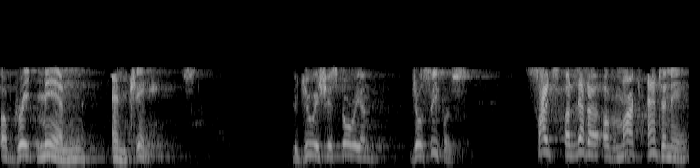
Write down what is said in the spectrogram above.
of great men and kings. The Jewish historian Josephus cites a letter of Mark Antony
